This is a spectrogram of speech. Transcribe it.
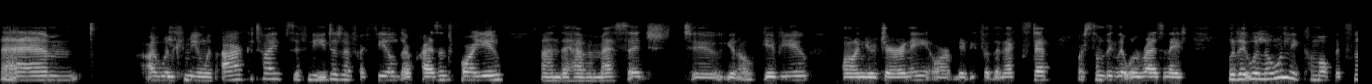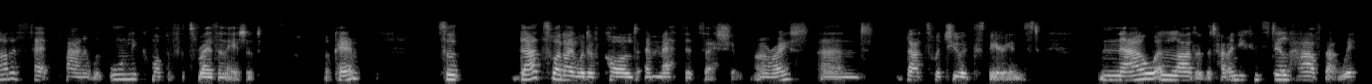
Um, I will commune with archetypes if needed, if I feel they're present for you and they have a message to, you know, give you on your journey or maybe for the next step or something that will resonate. But it will only come up, it's not a set plan, it will only come up if it's resonated. Okay? So that's what I would have called a method session, all right? And that's what you experienced. Now, a lot of the time, and you can still have that with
